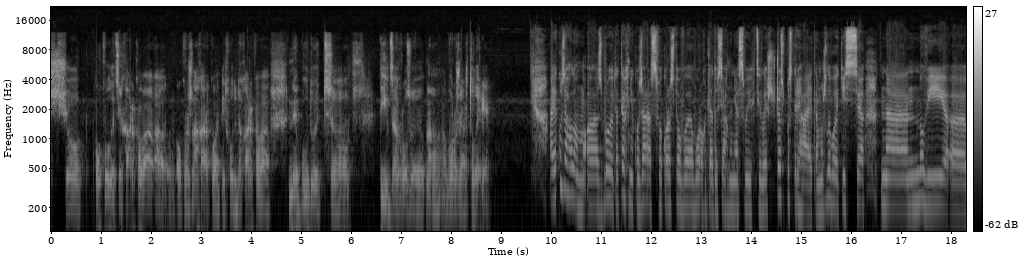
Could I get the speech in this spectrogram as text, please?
що околиці Харкова, окружна Харкова, підходи до Харкова не будуть під загрозою ворожої артилерії. А яку загалом е, зброю та техніку зараз використовує ворог для досягнення своїх цілей? Що спостерігаєте? Можливо, якісь е, нові е,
